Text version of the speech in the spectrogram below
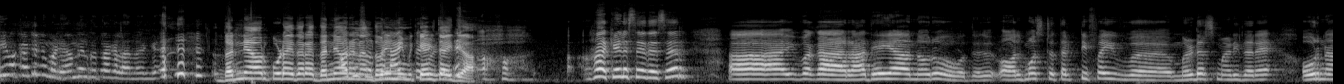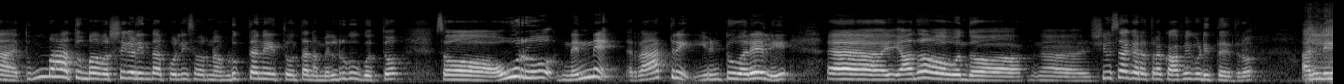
ಇವಾಗ ಕಂಟಿನ್ಯೂ ಮಾಡಿ ಆಮೇಲೆ ಗೊತ್ತಾಗಲ್ಲ ನನಗೆ ಧನ್ಯ ಅವ್ರು ಕೂಡ ಇದ್ದಾರೆ ಧನ್ಯ ಅವರೇ ನನ್ನ ಧ್ವನಿ ನಿಮ್ಗೆ ಕೇಳ್ತಾ ಇದೆಯಾ ಹಾ ಕೇಳಿಸ್ತಾ ಇದೆ ಸರ್. ಆ, ಇವಾಗ ರಾಧೇಯ ಅನ್ನೋರು ಆಲ್ಮೋಸ್ಟ್ ತರ್ಟಿ ಫೈವ್ ಮರ್ಡರ್ಸ್ ಮಾಡಿದ್ದಾರೆ. ಅವ್ರನ್ನ ತುಂಬ ತುಂಬ ವರ್ಷಗಳಿಂದ ಪೊಲೀಸ್ ಅವ್ರನ್ನ ಹುಡುಕ್ತಾನೆ ಇತ್ತು ಅಂತ ನಮ್ಮೆಲ್ರಿಗೂ ಗೊತ್ತು. ಸೊ ಅವರು ನಿನ್ನೆ ರಾತ್ರಿ ಎಂಟೂವರೆಯಲ್ಲಿ ಆ, ಯಾವುದೋ ಒಂದು ಶಿವಸಾಗರ್ ಹತ್ರ ಕಾಫಿ ಕುಡಿತಾ ಇದ್ರು. ಅಲ್ಲಿ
